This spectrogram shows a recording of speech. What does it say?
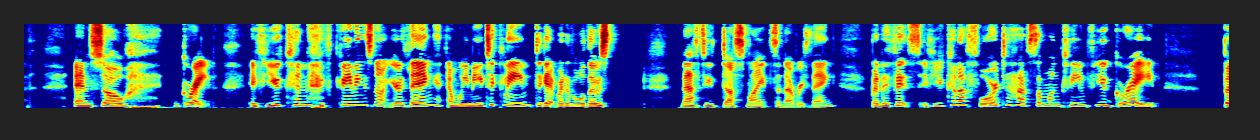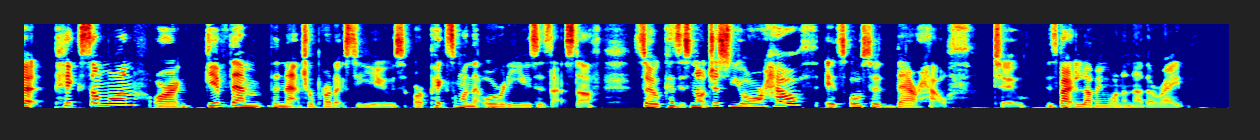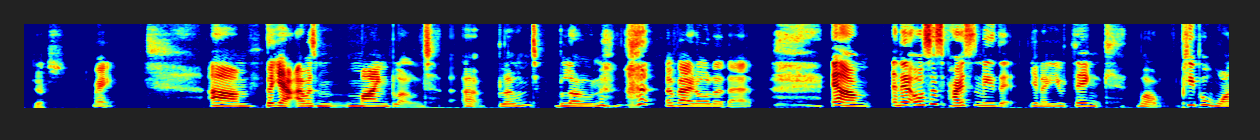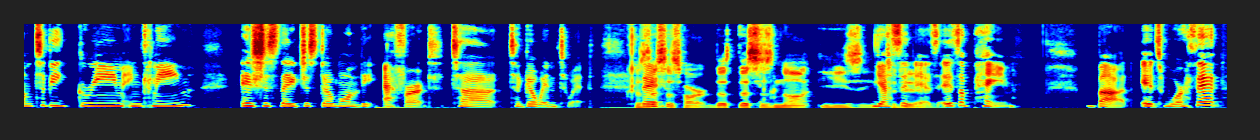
and so great if you can if cleaning's not your thing and we need to clean to get rid of all those nasty dust mites and everything but if it's if you can afford to have someone clean for you great but pick someone or give them the natural products to use or pick someone that already uses that stuff so, because it's not just your health, it's also their health too. It's about loving one another, right? yes. Right. Um, but yeah, I was mind blown, uh, blown, blown about all of that. Um, and it also surprises me that you know you think, well, people want to be green and clean. It's just they just don't want the effort to to go into it. Because this is hard. This this is not easy. Yes, it do. is. It's a pain, but it's worth it.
